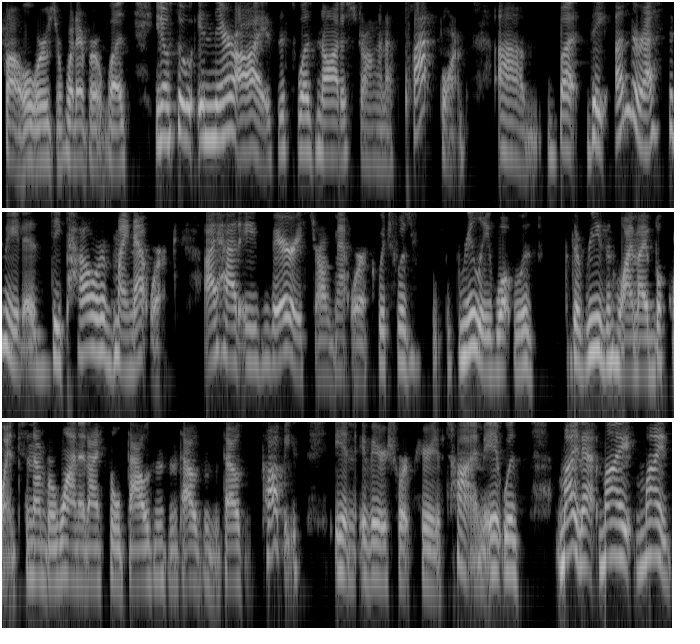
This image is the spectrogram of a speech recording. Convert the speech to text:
followers or whatever it was you know so in their eyes this was not a strong enough platform um, but they underestimated the power of my network i had a very strong network which was really what was the reason why my book went to number one and I sold thousands and thousands and thousands of copies in a very short period of time. It was my net, my my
